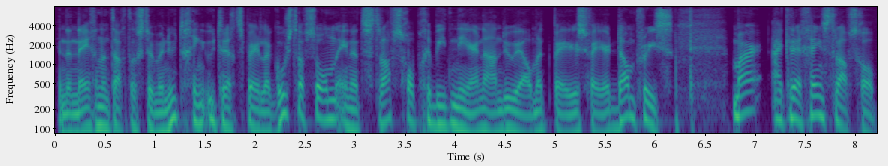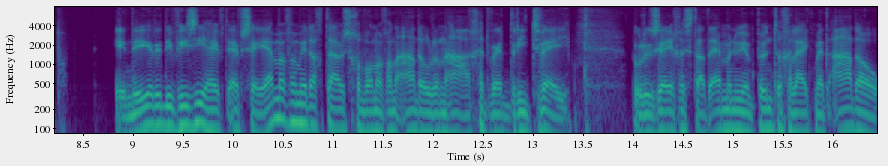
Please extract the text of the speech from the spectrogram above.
In de 89ste minuut ging Utrecht-speler Gustafsson... in het strafschopgebied neer na een duel met PSV'er Dumfries. Maar hij kreeg geen strafschop. In de Eredivisie heeft FC Emmen vanmiddag thuis gewonnen van ADO Den Haag. Het werd 3-2. Door de zegen staat Emmen nu in punten gelijk met ADO.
